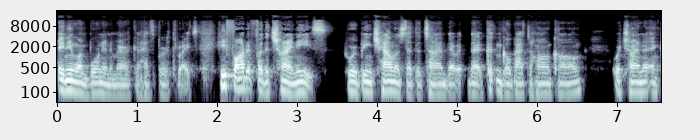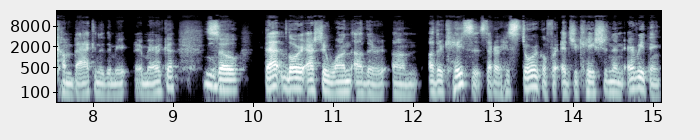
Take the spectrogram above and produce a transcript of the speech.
anyone born in America has birthrights. He fought it for the Chinese who were being challenged at the time that, that couldn't go back to Hong Kong or China and come back into the, America. Mm. So that lawyer actually won other um, other cases that are historical for education and everything.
